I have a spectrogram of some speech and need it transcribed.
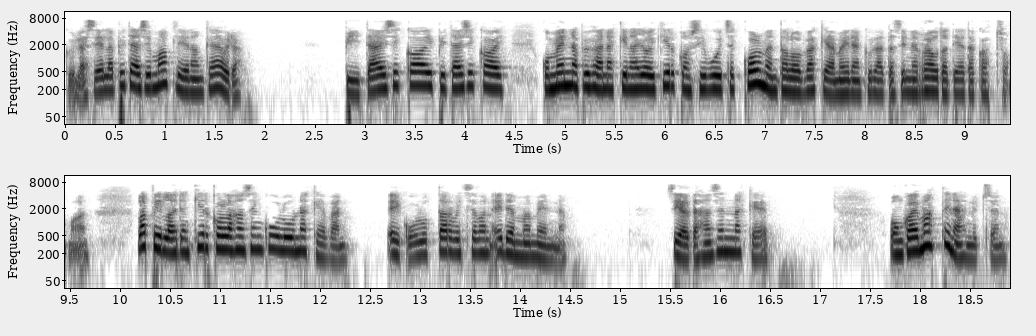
Kyllä siellä pitäisi Matlienan käydä. Pitäisi kai, pitäisi kai, kun mennä pyhänäkin ajoi kirkon sivuitse kolmen talon väkeä meidän kylältä sinne rautatietä katsomaan. Lapinlahden kirkollahan sen kuuluu näkevän. Ei kuulu tarvitsevan edemmä mennä. Sieltähän sen näkee. On kai Matti nähnyt sen?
